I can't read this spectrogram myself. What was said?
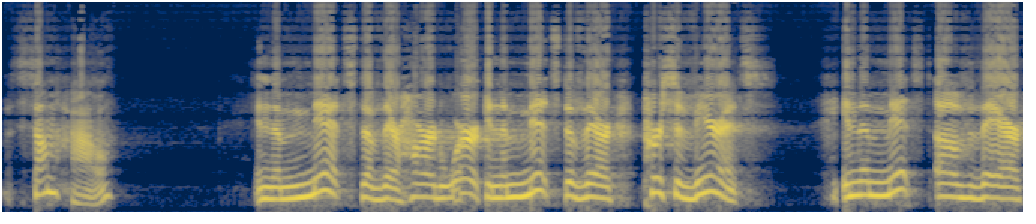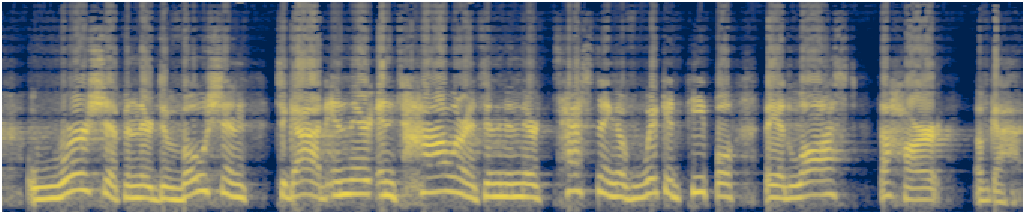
But somehow, in the midst of their hard work, in the midst of their perseverance, in the midst of their worship and their devotion to God, in their intolerance and in their testing of wicked people, they had lost the heart of God.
